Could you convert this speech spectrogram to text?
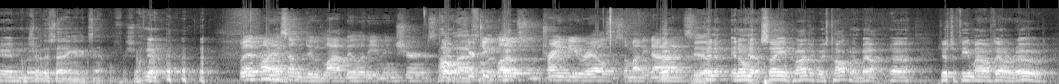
And, I'm sure uh, they're setting an example for sure. Yeah, well, it probably has something to do with liability and insurance. Oh, if you're too absolutely. close and the train derails and somebody Well, dies. Yeah. And, and on Yeah. that same project we was talking about, uh, just a few miles down the road,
